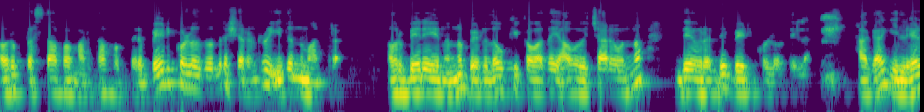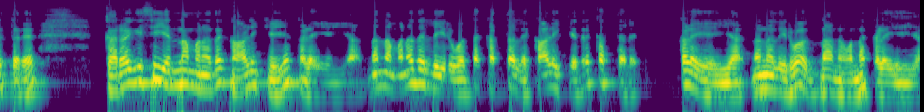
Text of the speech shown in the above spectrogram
ಅವರು ಪ್ರಸ್ತಾಪ ಮಾಡ್ತಾ ಹೋಗ್ತಾರೆ. ಬೇಡಿಕೊಳ್ಳೋದು ಅಂದ್ರೆ ಶರಣರು ಇದನ್ನು ಮಾತ್ರ. ಅವ್ರು ಬೇರೆ ಏನನ್ನು ಬೇಡ, ಲೌಕಿಕವಾದ ಯಾವ ವಿಚಾರವನ್ನು ದೇವರಲ್ಲಿ ಬೇಡಿಕೊಳ್ಳೋದಿಲ್ಲ. ಹಾಗಾಗಿ ಇಲ್ಲಿ ಹೇಳ್ತಾರೆ ಕರಗಿಸಿ ಎನ್ನ ಮನದ ಕಾಳಿಕೆಯ ಕಳೆಯಯ್ಯ. ನನ್ನ ಮನದಲ್ಲಿ ಇರುವಂತ ಕತ್ತಲೆ, ಕಾಳಿಕೆ ಅಂದ್ರೆ ಕತ್ತಲೆ, ಕಳೆಯಯ್ಯ. ನನ್ನಲ್ಲಿರುವ ಅಜ್ಞಾನವನ್ನ ಕಳೆಯಯ್ಯ.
